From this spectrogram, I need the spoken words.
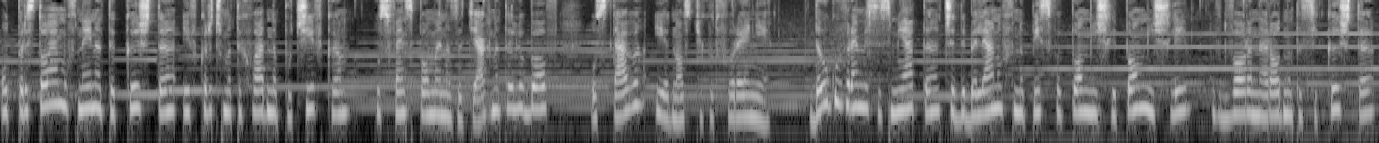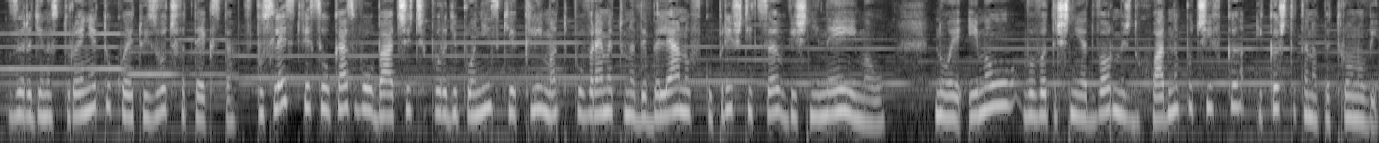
От престоя му в нейната къща и в кръчмата хладна почивка, освен спомена за тяхната любов, остава и едно стихотворение – Дълго време се смята, че Дебелянов написва «Помниш ли, помниш ли» в двора на родната си къща заради настроението, което излучва текста. Впоследствие се оказва обаче, че поради планинския климат по времето на Дебелянов в Копривщица вишни не е имало, но е имало във вътрешния двор между хладна почивка и къщата на Петрунови.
